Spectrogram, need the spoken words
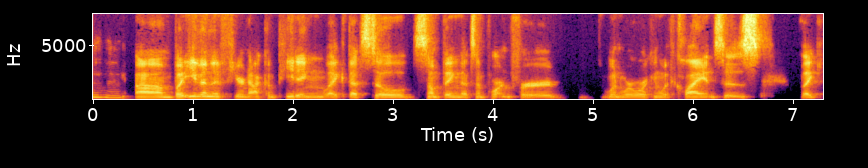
Mm-hmm. Um, but even if you're not competing, like that's still something that's important for when we're working with clients is like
